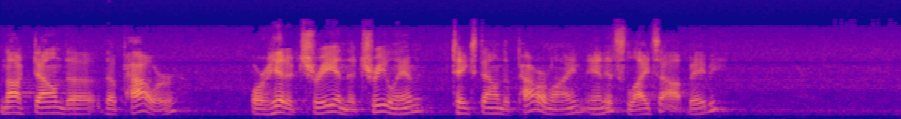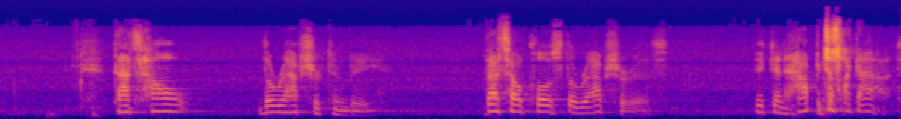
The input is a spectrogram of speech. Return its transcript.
knock down the, the power or hit a tree and the tree limb takes down the power line and it's lights out, baby. That's how the rapture can be. That's how close the rapture is. It can happen just like that.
